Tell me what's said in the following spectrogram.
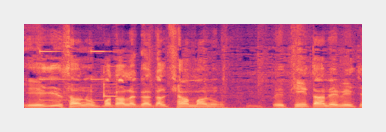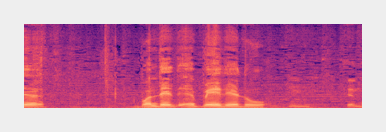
ਇਹ ਜੀ ਸਾਨੂੰ ਪਤਾ ਲੱਗਾ ਕੱਲ ਸ਼ਾਮਾਂ ਨੂੰ। ਵੀ ਖੇਤਾਂ ਦੇ ਵਿੱਚ ਬੰਦੇ ਤੇ ਭੇਜਦੇ ਦੋ। ਤਿੰਨ।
